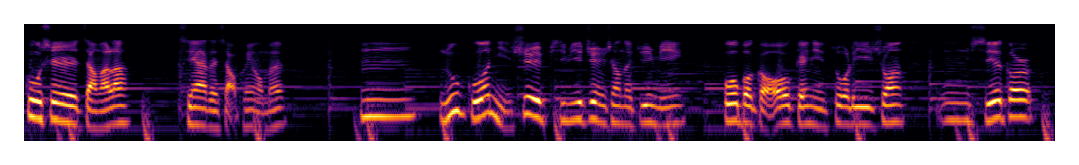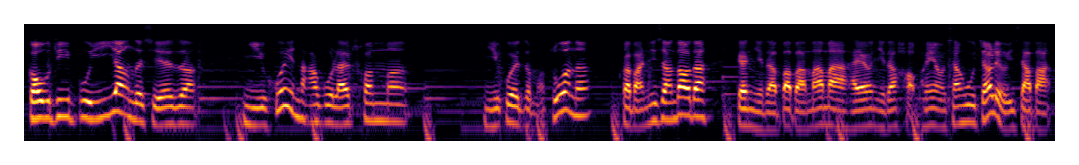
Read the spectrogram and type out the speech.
故事讲完了，亲爱的小朋友们，嗯，如果你是皮皮镇上的居民，波波狗给你做了一双，嗯，鞋跟高低不一样的鞋子，你会拿过来穿吗？你会怎么做呢？快把你想到的跟你的爸爸妈妈还有你的好朋友相互交流一下吧。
